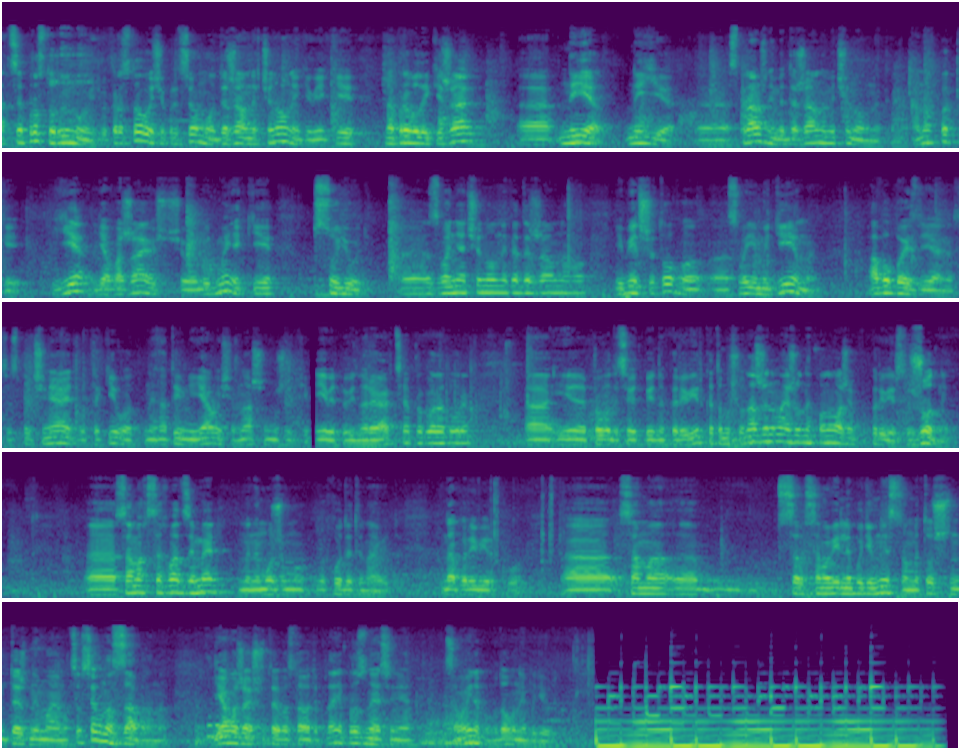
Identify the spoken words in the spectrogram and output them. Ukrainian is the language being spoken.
це просто руйнують, використовуючи при цьому державних чиновників, які, на превеликий жаль, е, не є, не є е, справжніми державними чиновниками. А навпаки, є, я вважаю, що людьми, які псують е, звання чиновника державного і більше того, е, своїми діями або бездіяльністю спричиняють от такі от негативні явища в нашому житті. Є відповідна реакція прокуратури е, і проводиться відповідна перевірка, тому що у нас вже немає жодних повноважень по перевірці. Жодних. Е, Саме захват земель ми не можемо виходити навіть на перевірку. Е, Саме е, самовільне будівництво ми теж, теж не маємо. Це все у нас забрано. Я вважаю, що треба ставити питання про знесення самовільно побудованої будівлі.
